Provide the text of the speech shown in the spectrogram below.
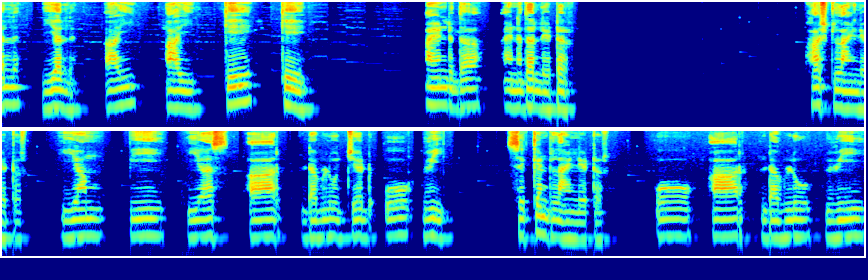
L L I I K K and the another letter. First line letter M, P, S, R, W, Z, O, V. Second line letter O, R, W, V,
